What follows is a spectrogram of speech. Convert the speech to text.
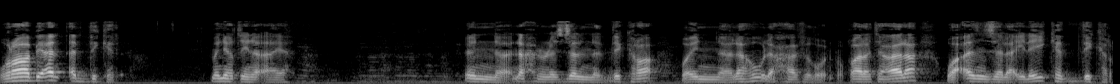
ورابعا الذكر. من يعطينا آية؟ إنا نحن نزلنا الذكر وإنا له لحافظون. وقال تعالى وأنزل إليك الذكر.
